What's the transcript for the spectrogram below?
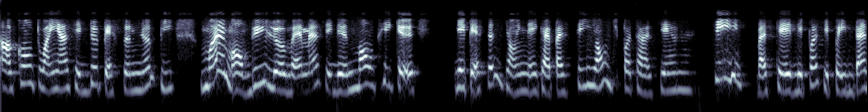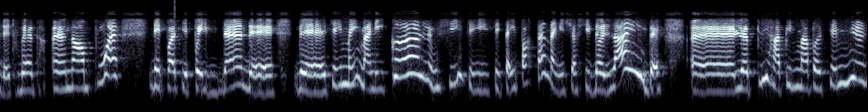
en côtoyant ces deux personnes-là, puis moi, mon but, là, vraiment, c'est de montrer que les personnes qui ont une incapacité, ils ont du potentiel. Parce que des fois, c'est pas évident de trouver un emploi. Des fois, c'est pas évident de, de tu sais, même à l'école aussi, c'est, c'est important d'aller chercher de l'aide euh, le plus rapidement possible, mieux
